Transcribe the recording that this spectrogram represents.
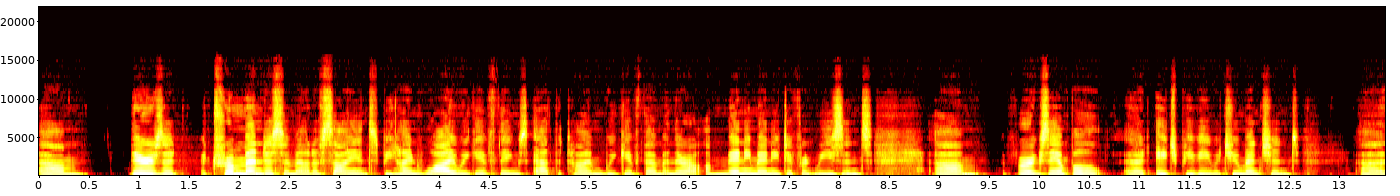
Um, there is a, a, tremendous amount of science behind why we give things at the time we give them, and there are many, many different reasons. Um, for example, at HPV, which you mentioned, uh,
